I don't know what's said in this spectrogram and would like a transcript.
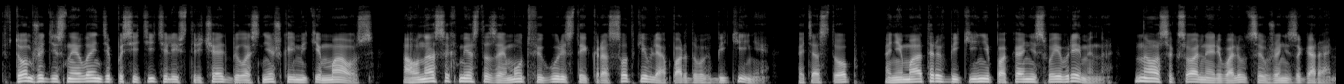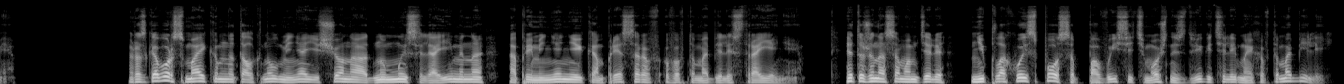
В том же Диснейленде посетителей встречает Белоснежка и Микки Маус, а у нас их место займут фигуристые красотки в леопардовых бикини. Хотя стоп, аниматоры в бикини пока не своевременно, но сексуальная революция уже не за горами. Разговор с Майком натолкнул меня еще на одну мысль, а именно о применении компрессоров в автомобилестроении. Это же на самом деле неплохой способ повысить мощность двигателей моих автомобилей.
